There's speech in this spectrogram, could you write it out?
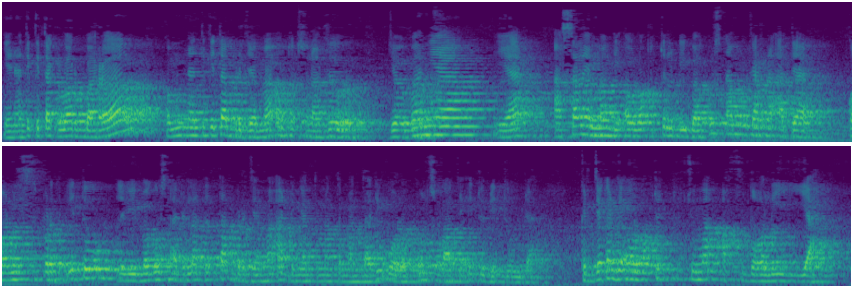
Ya nanti kita keluar bareng, kemudian nanti kita berjamaah untuk sholat zuhur. Jawabannya ya asal memang di awal waktu lebih bagus, namun karena ada kondisi seperti itu lebih bagus adalah tetap berjamaah dengan teman-teman tadi walaupun sholatnya itu ditunda. Kerjakan di awal waktu itu cuma afdoliyah.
